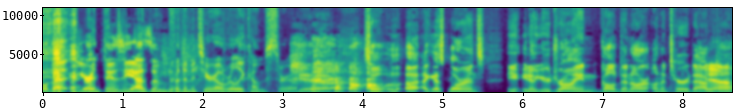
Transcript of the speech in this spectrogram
Well, the, your enthusiasm for the material really comes through. Yeah. So uh, I guess Laurence, you, you know, you're drawing Gall Dennar on a pterodactyl. Yeah.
